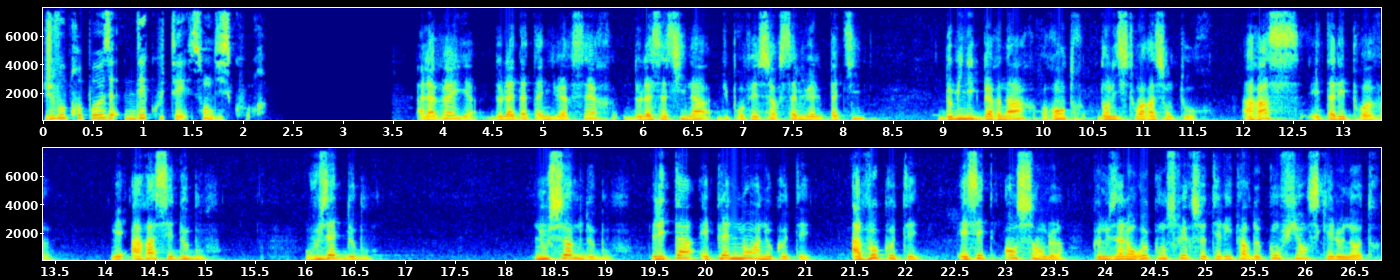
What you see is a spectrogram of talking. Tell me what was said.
Je vous propose d'écouter son discours. À la veille de la date anniversaire de l'assassinat du professeur Samuel Paty, Dominique Bernard rentre dans l'histoire à son tour. Arras est à l'épreuve, mais Arras est debout. Vous êtes debout. Nous sommes debout. L'État est pleinement à nos côtés, à vos côtés. Et c'est ensemble que nous allons reconstruire ce territoire de confiance qui est le nôtre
